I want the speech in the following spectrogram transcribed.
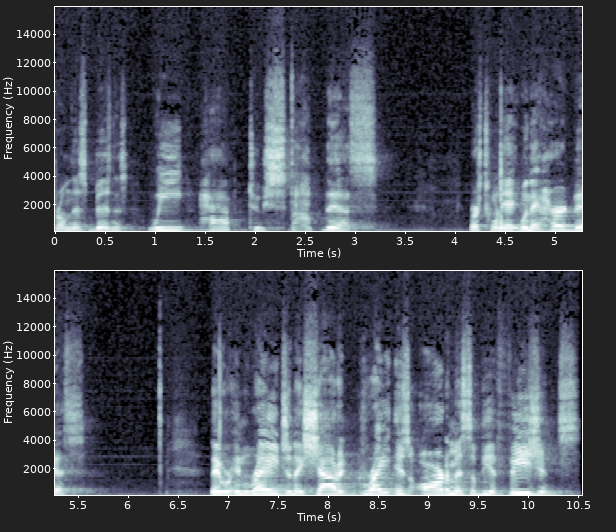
from this business. We have to stop this. Verse 28 When they heard this, they were enraged and they shouted, Great is Artemis of the Ephesians.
